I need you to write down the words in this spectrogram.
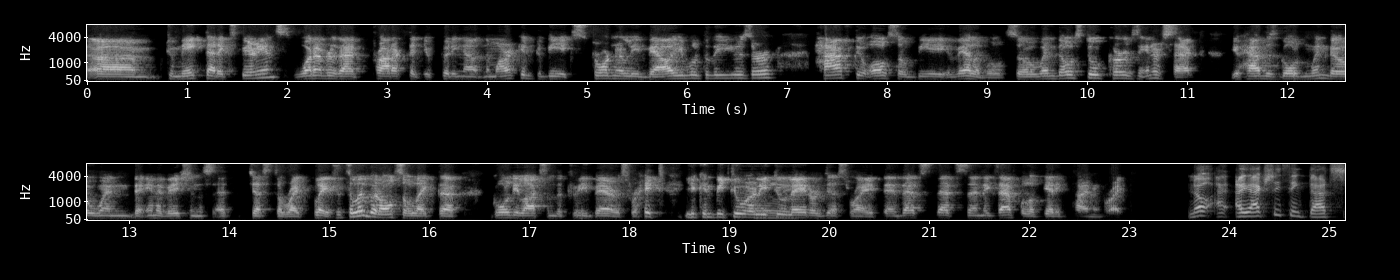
um, to make that experience whatever that product that you're putting out in the market to be extraordinarily valuable to the user have to also be available. So when those two curves intersect you have this golden window when the innovation is at just the right place. It's a little bit also like the goldilocks and the three bears right? You can be too early too late or just right. And that's that's an example of getting timing right. No I, I actually think that's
